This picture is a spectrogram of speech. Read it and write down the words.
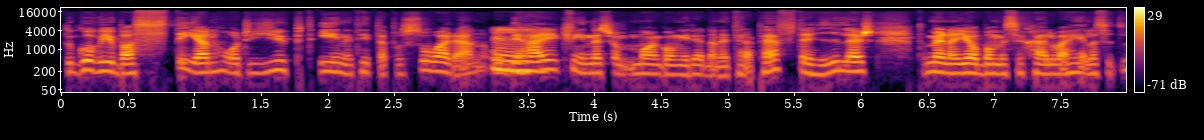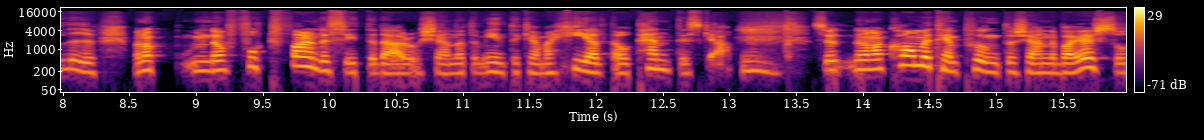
då går vi ju bara stenhårt djupt in och tittar på såren. Och det Mm. här är ju kvinnor som många gånger redan är terapeuter, healers, de har redan jobbat med sig själva hela sitt liv, men de, de fortfarande sitter där och känner att de inte kan vara helt autentiska. Mm. Så när man kommer till en punkt och känner bara jag är så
